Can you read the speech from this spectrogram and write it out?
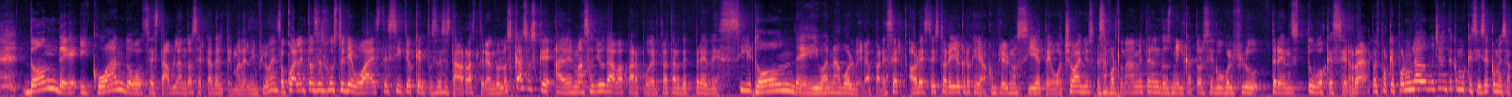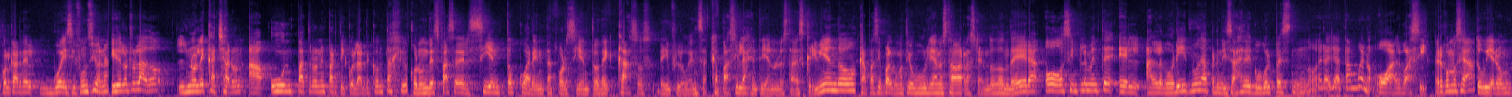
dónde y cuándo se está hablando acerca del tema de la influenza, lo cual entonces justo llevó a este sitio que entonces estaba rastreando los casos que además ayudaba para poder tratar de predecir dónde iban a volver a aparecer. Ahora esta historia yo creo que ya va a cumplir unos 7 u 8 años. Desafortunadamente en el 2014 Google Flu Trends tuvo que cerrar, pues porque por un lado mucha gente como que sí se comenzó a colgar del güey si funciona y del otro lado no le cacharon a un patrón en particular de contagio con un desfase del 140% de casos de influenza. Capaz si la gente ya no lo estaba escribiendo, capaz si por algún motivo Google ya no estaba rastreando dónde era o simplemente el algoritmo de aprendizaje de Google pues no era ya tan bueno o algo así. Pero como sea, tuvieron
